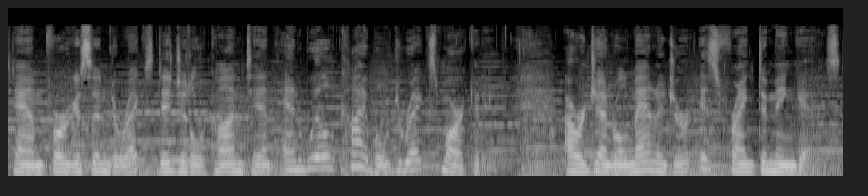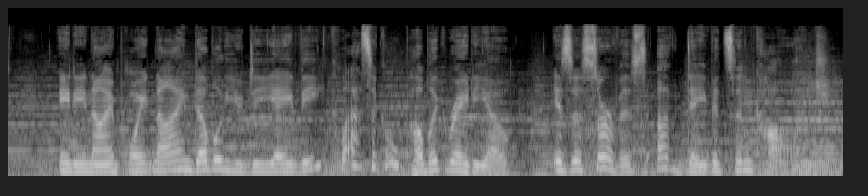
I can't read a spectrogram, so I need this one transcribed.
Tam Ferguson directs digital content, and Will Keibel directs marketing. Our general manager is Frank Dominguez. 89.9 WDAV Classical Public Radio is a service of Davidson College.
